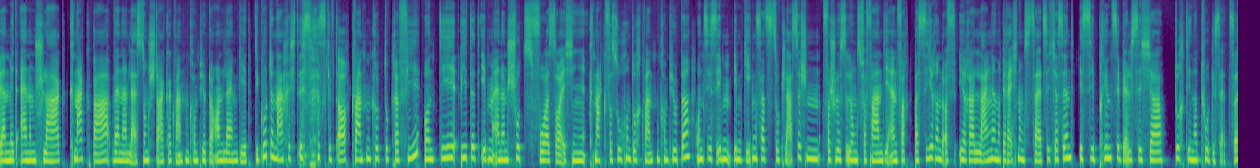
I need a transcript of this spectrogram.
wären mit einem Schlag knackbar, wenn ein leistungsstarker Quantencomputer online geht. Die gute Nachricht ist, es gibt auch Quantenkryptographie und die bietet eben einen Schutz vor solchen Knackversuchen durch Quantencomputer. Und sie ist eben im Gegensatz zu klassischen Verschlüsselungsverfahren, die einfach basierend auf ihrer langen Berechnungszeit sicher sind, ist sie prinzipiell sicher durch die Naturgesetze.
